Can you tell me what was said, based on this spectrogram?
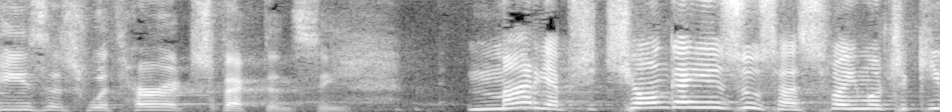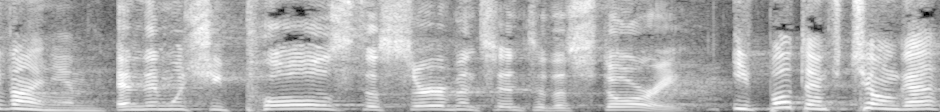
Jesus with her expectancy. Maria przyciąga Jezusa swoim oczekiwaniem And then when she pulls the servants into the story, i potem wciąga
